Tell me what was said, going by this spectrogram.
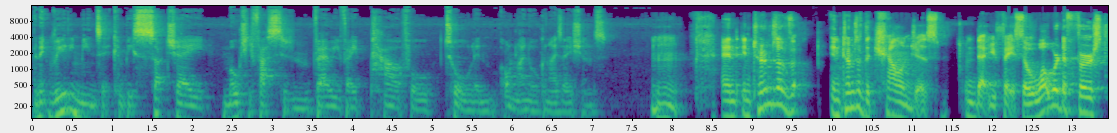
And it really means it can be such a multifaceted and very, very powerful tool in online organizations. Mm-hmm. And in terms of in terms of the challenges that you face, so what were the first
